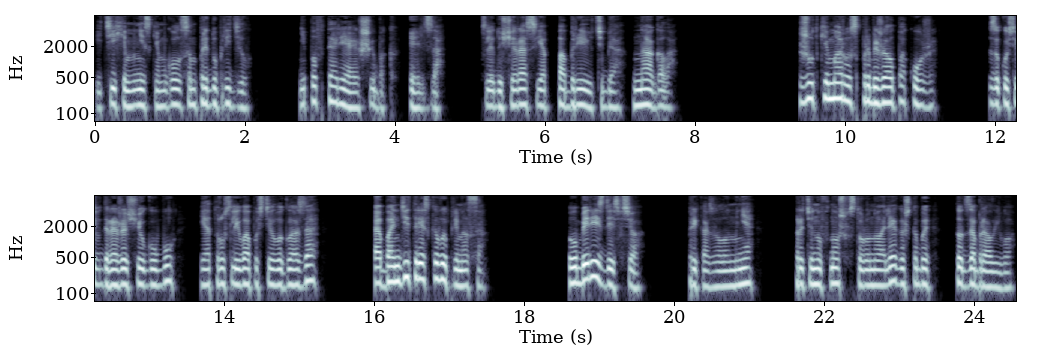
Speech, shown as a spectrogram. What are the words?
и тихим низким голосом предупредил. «Не повторяй ошибок, Эльза. В следующий раз я побрею тебя наголо». Жуткий мороз пробежал по коже. Закусив дрожащую губу, я трусливо опустила глаза, а бандит резко выпрямился. «Убери здесь все», — приказал он мне, протянув нож в сторону Олега, чтобы тот забрал его.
